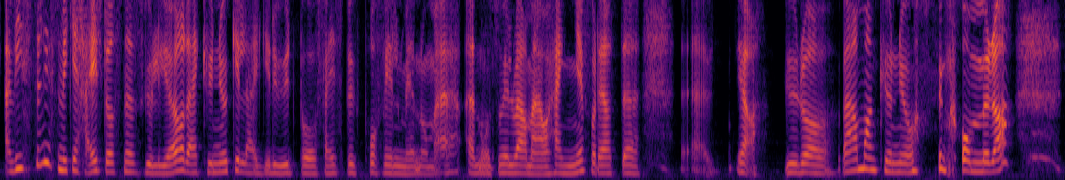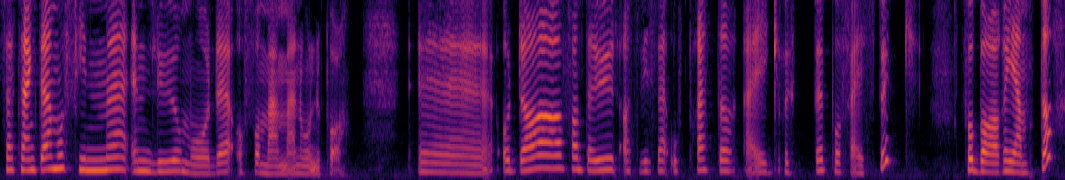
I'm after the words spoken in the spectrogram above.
jeg visste liksom ikke helt hvordan jeg skulle gjøre det. Jeg kunne jo ikke legge det ut på Facebook-profilen min om jeg er noen som vil være med og henge, fordi at eh, ja, Gud og hvermann kunne jo komme da. Så jeg tenkte jeg må finne en lur måte å få med meg noen på. Eh, og da fant jeg ut at hvis jeg oppretter ei gruppe på Facebook for bare jenter,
